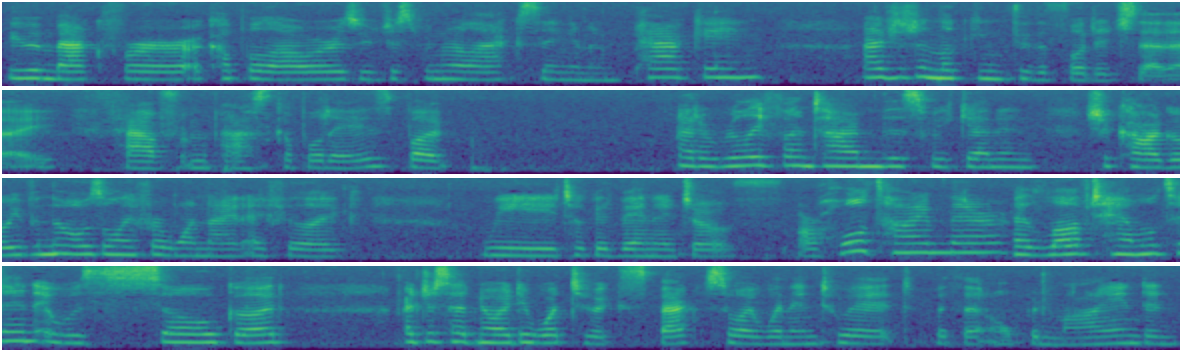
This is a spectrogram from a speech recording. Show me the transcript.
We've been back for a couple hours. We've just been relaxing and unpacking. I've just been looking through the footage that I have from the past couple days, but I had a really fun time this weekend in Chicago. Even though it was only for one night, I feel like we took advantage of our whole time there. I loved Hamilton. It was so good. I just had no idea what to expect, so I went into it with an open mind and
